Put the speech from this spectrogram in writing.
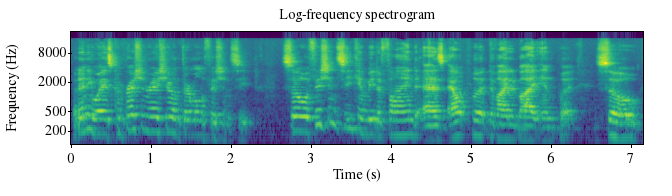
but anyways, compression ratio and thermal efficiency. So efficiency can be defined as output divided by input. So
